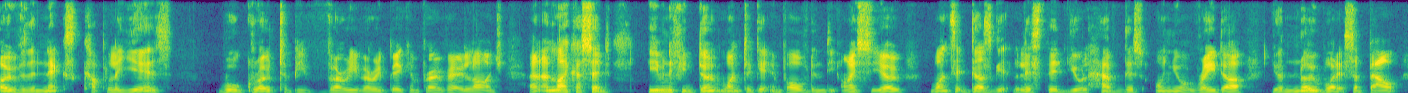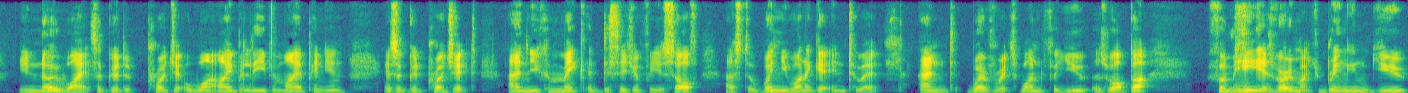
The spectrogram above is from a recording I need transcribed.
over the next couple of years will grow to be very, very big and very, very large. And, and like I said, even if you don't want to get involved in the ICO, once it does get listed, you'll have this on your radar. You'll know what it's about. You know why it's a good project, or why I believe, in my opinion, it's a good project. And you can make a decision for yourself as to when you want to get into it and whether it's one for you as well. But for me, it's very much bringing you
